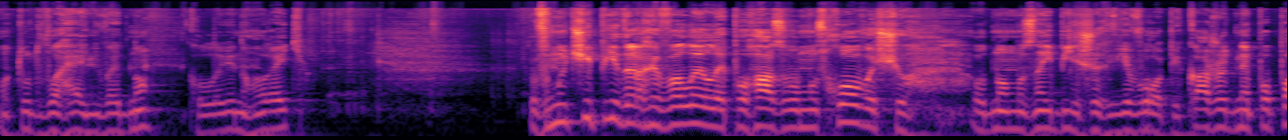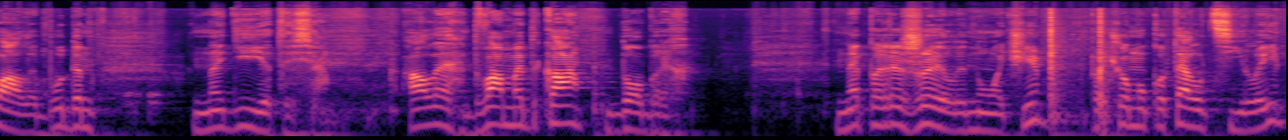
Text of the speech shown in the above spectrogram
Отут вогень видно, коли він горить. Вночі підраги валили по газовому сховищу, одному з найбільших в Європі. Кажуть, не попали, будемо надіятися. Але два медка добрих не пережили ночі. Причому котел цілий.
